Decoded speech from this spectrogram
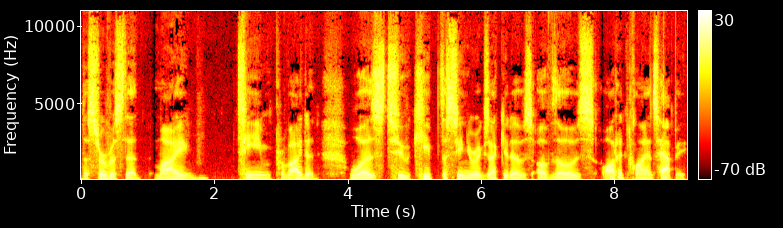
the service that my team provided was to keep the senior executives of those audit clients happy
